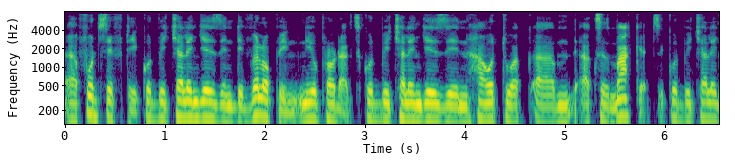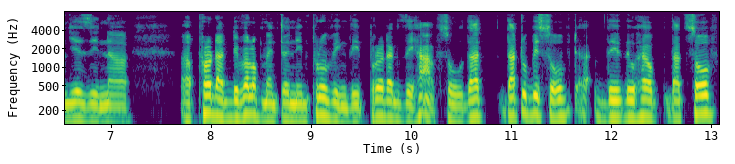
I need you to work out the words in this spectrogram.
uh, food safety, could be challenges in developing new products, could be challenges in how to um, access markets, it could be challenges in uh, product development and improving the products they have. So that that will be solved. Uh, they will help that solve.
